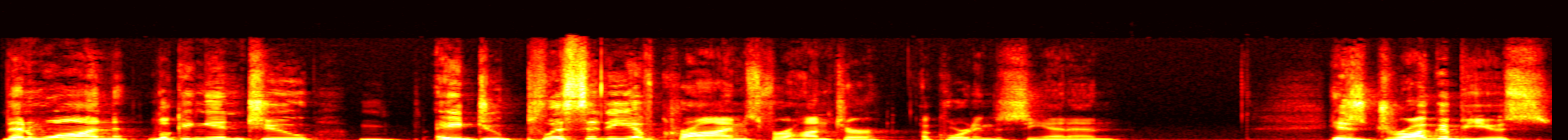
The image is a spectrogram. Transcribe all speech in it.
than one looking into a duplicity of crimes for Hunter, according to CNN. His drug abuse,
